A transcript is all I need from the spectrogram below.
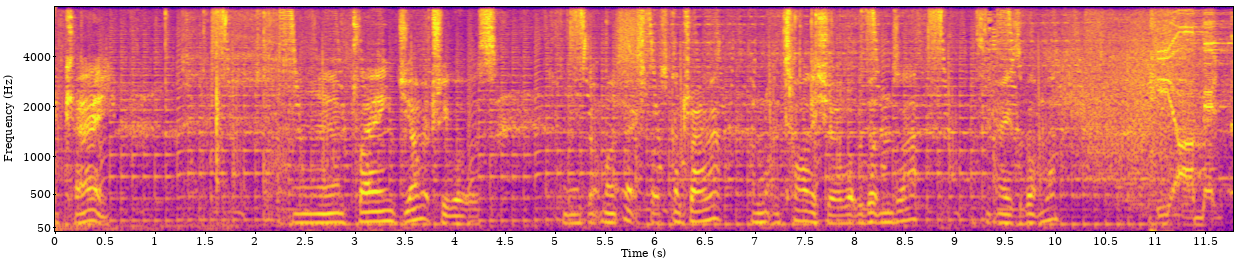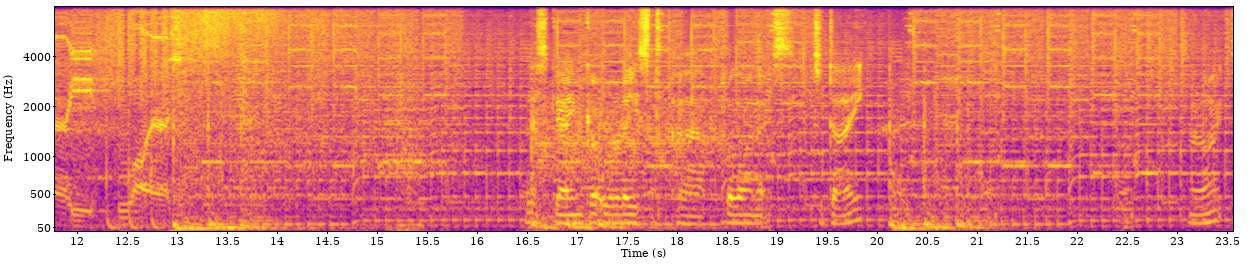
Okay. I'm playing Geometry Wars. And I've got my Xbox controller. I'm not entirely sure what the buttons are. I think A is the bottom one. Geometry Wars. This game got released uh, for Linux today. Alright,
